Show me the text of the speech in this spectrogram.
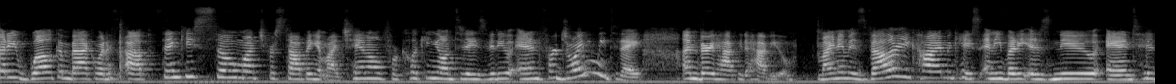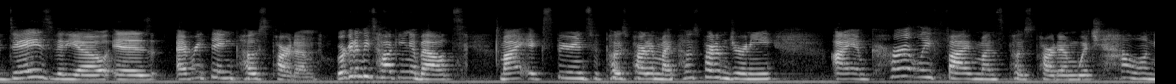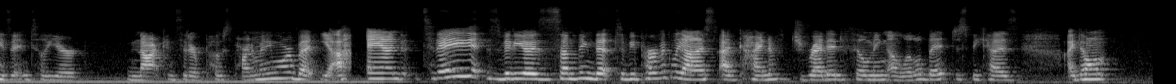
everybody, welcome back, what is up? Thank you so much for stopping at my channel, for clicking on today's video, and for joining me today. I'm very happy to have you. My name is Valerie Keim, in case anybody is new, and today's video is everything postpartum. We're gonna be talking about my experience with postpartum, my postpartum journey. I am currently five months postpartum, which how long is it until you're not considered postpartum anymore, but yeah. And today's video is something that, to be perfectly honest, I've kind of dreaded filming a little bit just because I don't,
